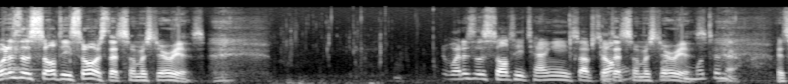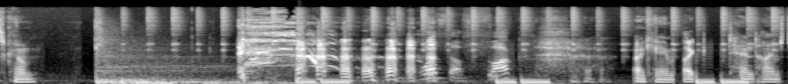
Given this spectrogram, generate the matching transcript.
What is this salty sauce that's so mysterious? What is this salty, tangy substance that's so mysterious? What's in there? It's cum. What the fuck? I came like 10 times.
